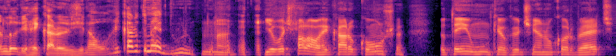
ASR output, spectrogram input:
andou de Recaro original? O Recaro também é duro. Não. E eu vou te falar, o Recaro Concha, eu tenho um, que é o que eu tinha no Corvette,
